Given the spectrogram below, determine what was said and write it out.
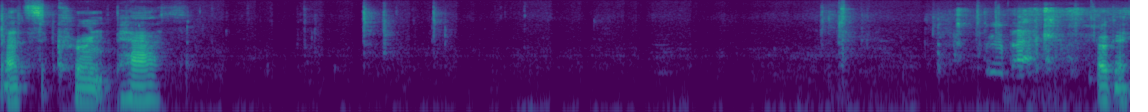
That's the current path. We're back. Okay.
